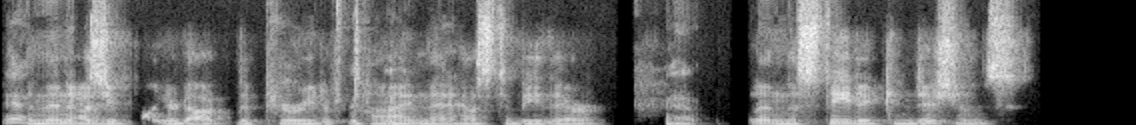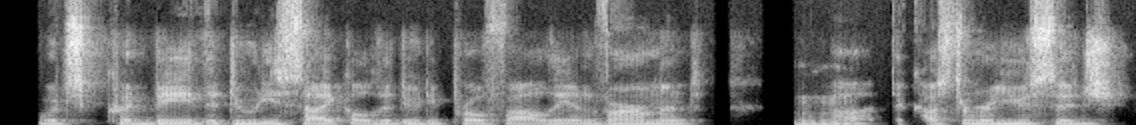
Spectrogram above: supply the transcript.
Yeah. And then, as you pointed out, the period of time that has to be there. Yeah. Then the stated conditions, which could be the duty cycle, the duty profile, the environment, mm-hmm. uh, the customer usage.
